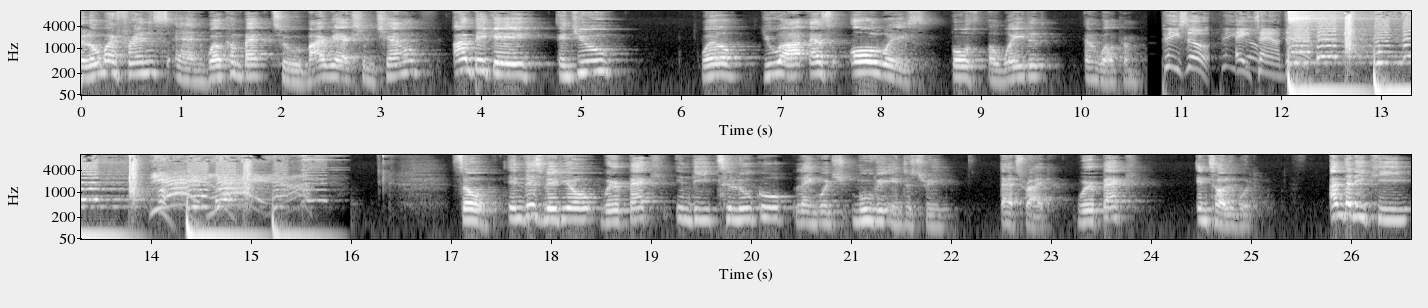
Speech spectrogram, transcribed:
Hello my friends and welcome back to my reaction channel. I'm Big A and you, well, you are as always both awaited and welcome. Peace up, A-Town. Yeah, yeah. So in this video, we're back in the Telugu language movie industry. That's right, we're back in Tollywood. Andariki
